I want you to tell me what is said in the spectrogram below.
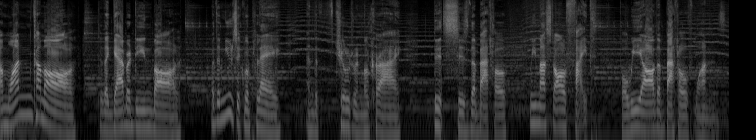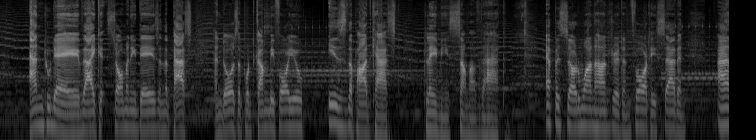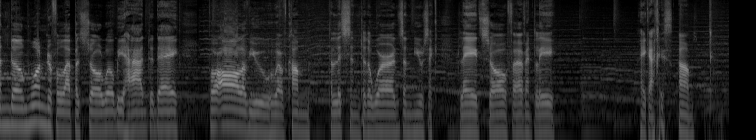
Come one, come all, to the Gabardine Ball, where the music will play and the children will cry. This is the battle. We must all fight, for we are the battle ones. And today, like so many days in the past and those that would come before you, is the podcast. Play me some of that. Episode 147. And a wonderful episode will be had today for all of you who have come to listen to the words and music played so fervently. Hey guys, um,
